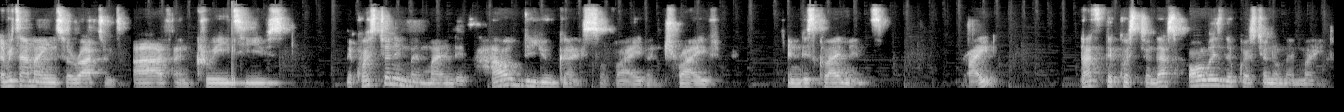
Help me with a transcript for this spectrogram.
every time I interact with art and creatives, the question in my mind is how do you guys survive and thrive in this climate? Right? That's the question. That's always the question on my mind.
